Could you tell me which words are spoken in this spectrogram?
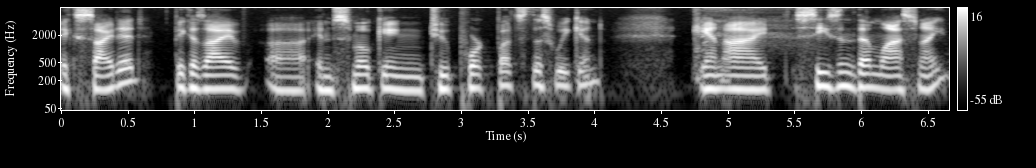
excited because I uh, am smoking two pork butts this weekend, and I seasoned them last night,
